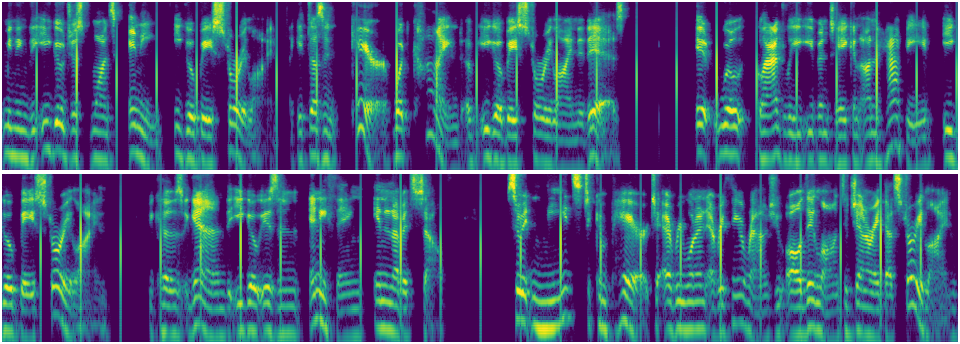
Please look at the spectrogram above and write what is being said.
meaning the ego just wants any ego-based storyline. Like it doesn't care what kind of ego-based storyline it is. It will gladly even take an unhappy ego-based storyline because again, the ego isn't anything in and of itself. So it needs to compare to everyone and everything around you all day long to generate that storyline.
